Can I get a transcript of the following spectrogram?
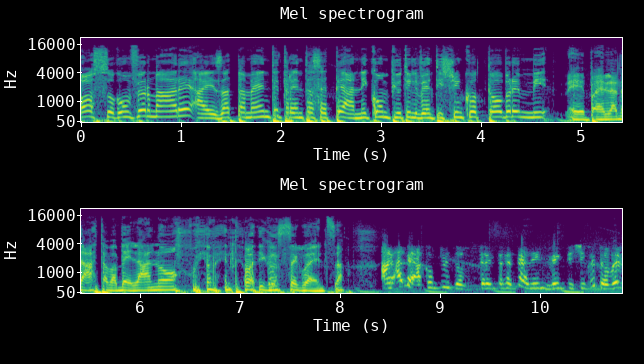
Posso confermare, ha esattamente 37 anni compiuti il 25 ottobre. Mi... E poi la data, vabbè, l'anno ovviamente va di conseguenza. Ah, vabbè, ha compiuto 37 anni il 25 ottobre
